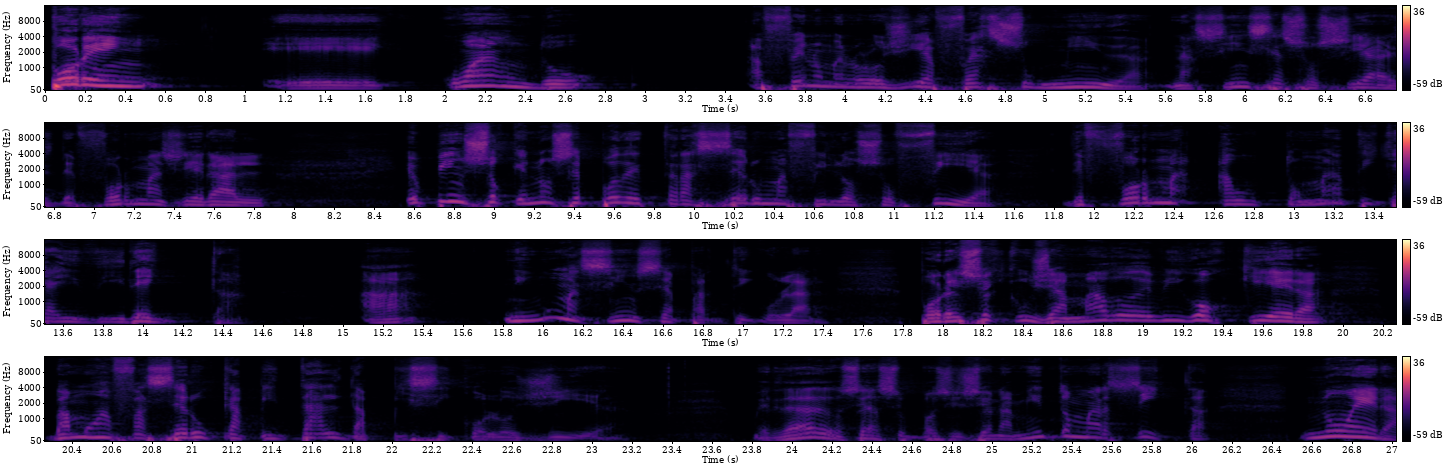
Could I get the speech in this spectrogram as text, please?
Porém, eh, quando a fenomenologia foi assumida nas ciências sociais de forma geral, eu penso que não se pode trazer uma filosofia de forma automática e direta a nenhuma ciência particular. Por isso é que o chamado de Vygotsky era vamos a fazer o capital da psicologia. ¿Verdad? O sea, su posicionamiento marxista no era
